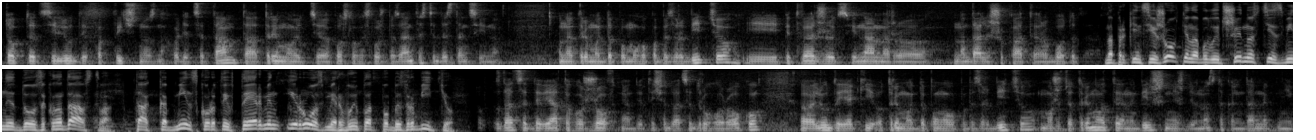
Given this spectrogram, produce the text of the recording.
Тобто ці люди фактично знаходяться там та отримують е, послуги служби зайнятості дистанційно. Вони отримують допомогу по безробіттю і підтверджують свій намір е, надалі шукати роботу. Наприкінці жовтня набули чинності зміни до законодавства. Так, Кабмін скоротив термін і розмір виплат по безробіттю. З 29 жовтня 2022 року е, люди, які отримують допомогу по безробіттю, можуть отримувати не більше ніж 90 календарних днів.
